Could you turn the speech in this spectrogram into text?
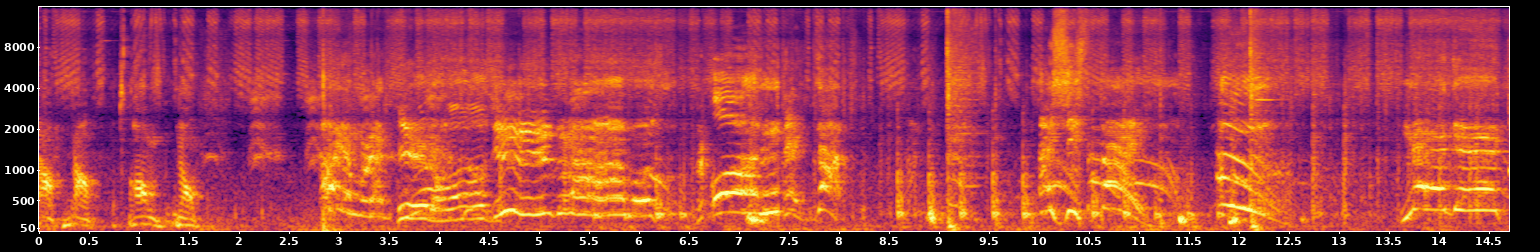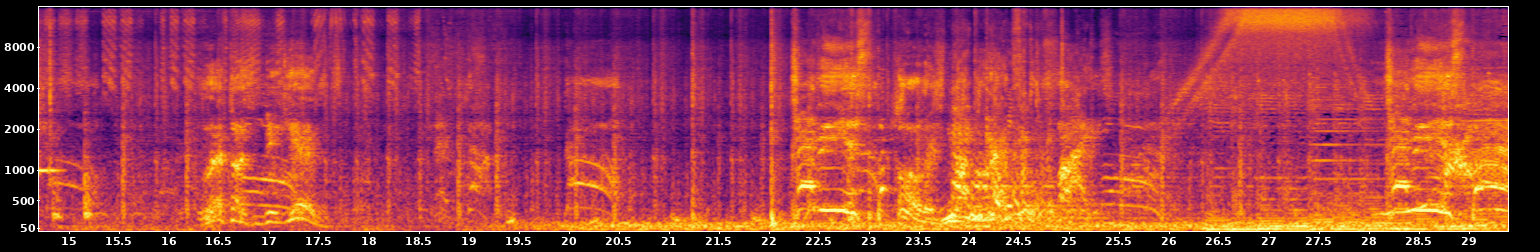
No, no, no. Oh, no. I am ready. Gramos. On see space. Medic. Let us begin. Heavy is oh, is not Man, go with ready to fight. Heavy is spy.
